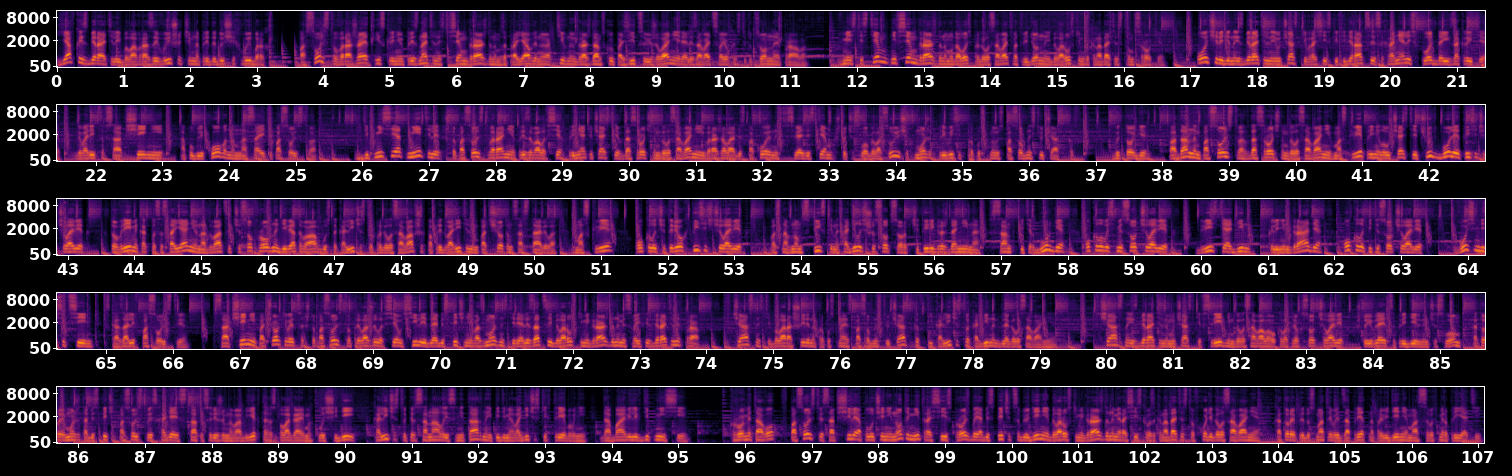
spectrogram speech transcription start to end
Явка избирателей была в разы выше, чем на предыдущих выборах. Посольство выражает искреннюю признательность всем гражданам за проявленную активную гражданскую позицию и желание реализовать свое конституционное право. Вместе с тем, не всем гражданам удалось проголосовать в отведенные белорусским законодательством сроки. Очереди на избирательные участки в Российской Федерации сохранялись вплоть до их закрытия, говорится в сообщении, опубликованном на сайте посольства. В дипмиссии отметили, что посольство ранее призывало всех принять участие в досрочном голосовании и выражало обеспокоенность в связи с тем, что число голосующих может превысить пропускную способность участков. В итоге, по данным посольства, в досрочном голосовании в Москве приняло участие чуть более тысячи человек, в то время как по состоянию на 20 часов ровно 9 августа количество проголосовавших по предварительным подсчетам составило, в Москве, около 4000 человек, в основном списке находилось 644 гражданина, в Санкт-Петербурге, около 800 человек, 201, в Калининграде, около 500 человек, 87, сказали в посольстве. В сообщении подчеркивается, что посольство приложило все усилия для обеспечения возможности реализации белорусскими гражданами своих избирательных прав. В частности, была расширена пропускная способность участков и количество кабинок для голосования. В час избирательном участке в среднем голосовало около 300 человек, что является предельным числом, которое может обеспечить посольство исходя из статуса режимного объекта располагаемых площадей, количество персонала и санитарно-эпидемиологических требований, добавили в дипмиссии. Кроме того, в посольстве сообщили о получении ноты МИД России с просьбой обеспечить соблюдение белорусскими гражданами российского законодательства в ходе голосования, которое предусматривает запрет на проведение массовых мероприятий.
